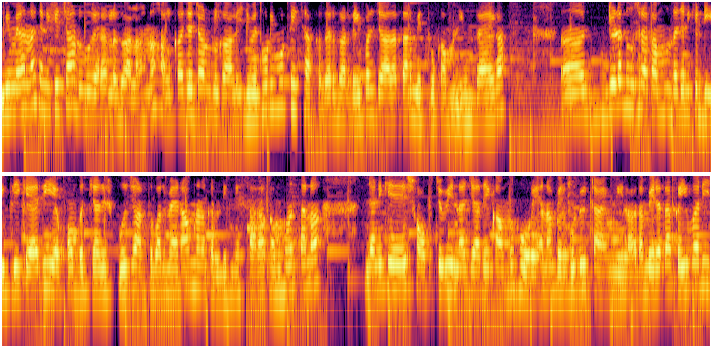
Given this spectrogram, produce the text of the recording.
ਵੀ ਮੈਂ ਹੈ ਨਾ ਜਾਨੀ ਕਿ ਝਾੜੂ ਵਗੈਰਾ ਲਗਾ ਲਾਂ ਨਾ ਹਲਕਾ ਜਿਹਾ ਝਾੜੂ ਲਗਾ ਲਈ, ਜਿਵੇਂ ਥੋੜ੍ਹੀ ਮੋਟੀ ਚੱਕਦਰ ਕਰ ਲਈ, ਪਰ ਜ਼ਿਆਦਾਤਰ ਮੇਰੇ ਤੋਂ ਕੰਮ ਨਹੀਂ ਹੁੰਦਾ ਹੈਗਾ। ਜਿਹੜਾ ਦੂਸਰਾ ਕੰਮ ਹੁੰਦਾ ਜਾਨੀ ਕਿ ਡੀਪਲੀ ਕਹਿ ਦਈਏ ਆਪਾਂ ਬੱਚਿਆਂ ਦੇ ਸਕੂਲ ਜਾਣ ਤੋਂ ਬਾਅਦ, ਮੈਂ ਆਰਾਮ ਨਾਲ ਕਰਦੀ ਹੁੰਦੀ ਸਾਰਾ ਕੰਮ। ਹੁਣ ਤਾਂ ਨਾ ਜਾਨੀ ਕਿ ਸ਼ਾਪ 'ਚ ਵੀ ਇੰਨਾ ਜ਼ਿਆਦਾ ਕੰਮ ਹੋ ਰਿਹਾ ਨਾ, ਬਿਲਕੁਲ ਵੀ ਟਾਈਮ ਨਹੀਂ ਲੱਗਦਾ। ਮੇਰਾ ਤਾਂ ਕਈ ਵਾਰੀ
